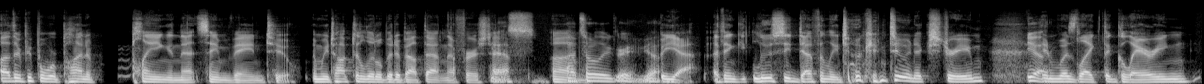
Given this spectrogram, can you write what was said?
other people were kind of playing in that same vein too, and we talked a little bit about that in the first half. yes, I Um, totally agree. Yeah. But yeah, I think Lussi definitely took it to an extreme Yeah. and was like the glaring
